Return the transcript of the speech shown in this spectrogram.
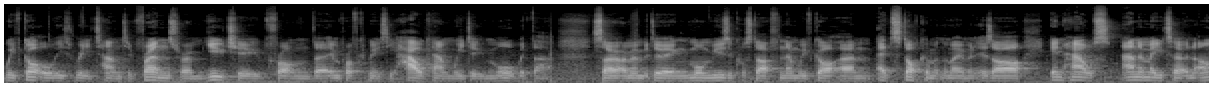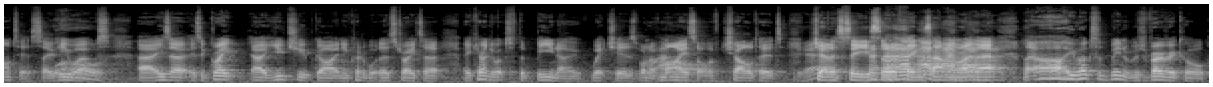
we've got all these really talented friends from YouTube, from the improv community. How can we do more with that? So I remember doing more musical stuff, and then we've got um, Ed Stockham at the moment is our in-house animator and artist. So he Whoa. works. Uh, he's a he's a great uh, YouTube guy, an incredible illustrator. He currently works for the Beano, which is one of my sort of childhood Yeah. jealousy sort of things happening right there. Like, oh, he works for the Beano, which is very very cool.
